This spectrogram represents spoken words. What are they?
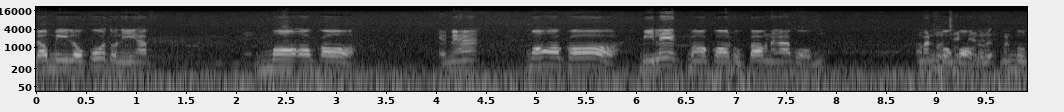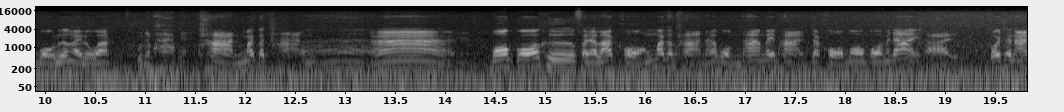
เรามีโลโก้ตัวนี้ครับนี่มอกเห็นไหมฮะมอกมีเลขมอกถูกต้องนะครับผมมันบ่งบอกเาไปตรวจเช็คได้เลย มันบ่งบอกเรื่องอะไรรู้ปะคุณภาพเนี่ยผ่านมาตรฐาน อ่าอ่ามอกก็คือสัญลักษณ์ของมาตรฐานนะครับผมถ้าไม่ผ่านจะขอมอกไม่ได้ ใช่ เพราะฉะนั้น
